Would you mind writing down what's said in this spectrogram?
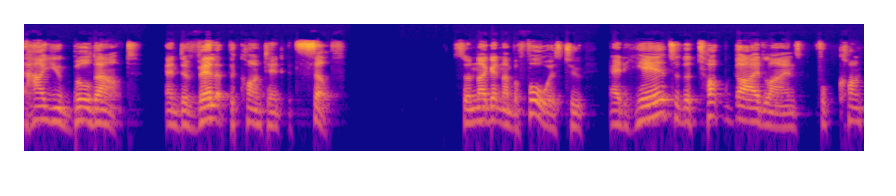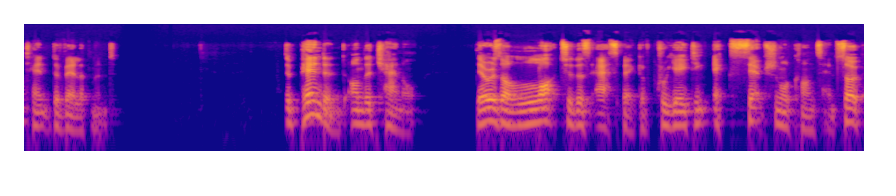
how you build out and develop the content itself. So nugget number four is to adhere to the top guidelines for content development. Dependent on the channel, there is a lot to this aspect of creating exceptional content. So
